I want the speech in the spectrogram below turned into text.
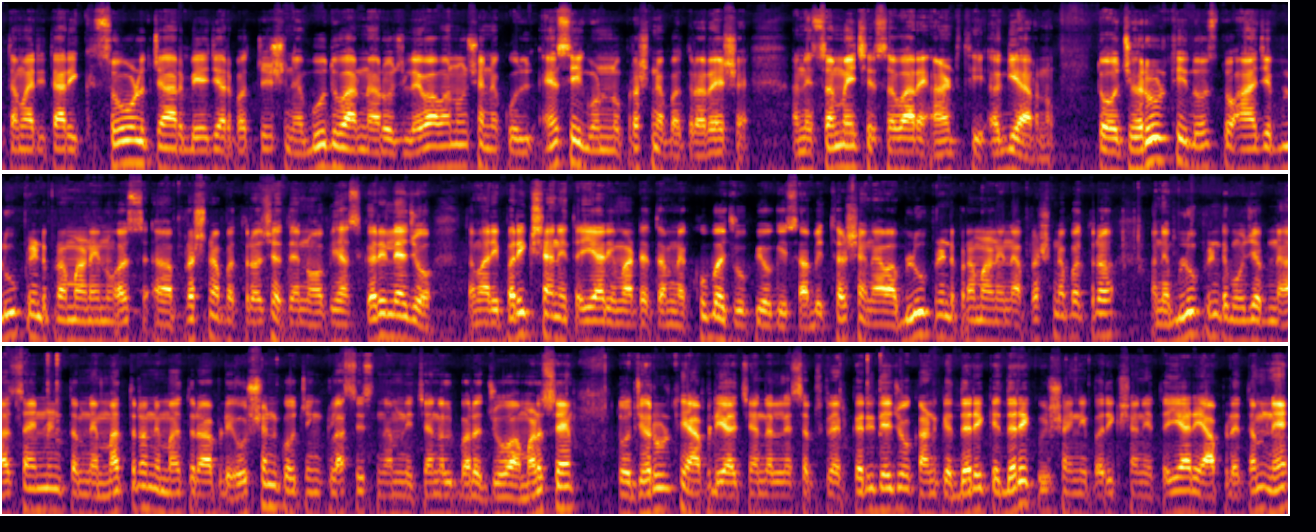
તમારી તારીખ સોળ ચાર બે હજાર પચીસને બુધવારના રોજ લેવાવાનું છે અને કુલ એંસી ગુણનું પ્રશ્નપત્ર રહેશે અને સમય છે સવારે આઠથી અગિયારનો. તો જરૂરથી દોસ્તો, આ જે બ્લુ પ્રિન્ટ પ્રમાણેનું પ્રશ્નપત્ર છે તેનો અભ્યાસ કરી લેજો. તમારી પરીક્ષાની તૈયારી માટે તમને ખૂબ જ ઉપયોગી સાબિત થશે અને આવા બ્લુ પ્રિન્ટ પ્રમાણેના પ્રશ્નપત્ર અને બ્લુ પ્રિન્ટ મુજબના અસાઇનમેન્ટ તમને માત્ર ને માત્ર આપણી ઓશન કોચિંગ ક્લાસીસ નામની ચેનલ પર જોવા મળશે. તો જરૂરથી આપણી આ ચેનલને સબસ્ક્રાઇબ કરી દેજો, કારણ કે દરેકે દરેક વિષયની પરીક્ષાની તૈયારી આપણે તમને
